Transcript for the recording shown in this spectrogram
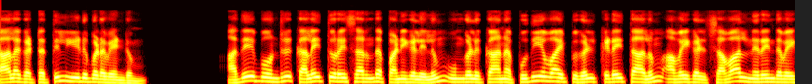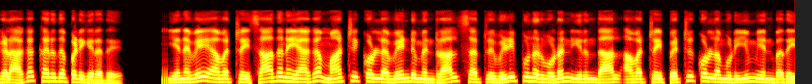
காலகட்டத்தில் ஈடுபட வேண்டும். அதேபோன்று கலைத்துறை சார்ந்த பணிகளிலும் உங்களுக்கான புதிய வாய்ப்புகள் கிடைத்தாலும் அவைகள் சவால் நிறைந்தவைகளாக கருதப்படுகிறது. எனவே அவற்றை சாதனையாக மாற்றிக்கொள்ள வேண்டுமென்றால் சற்று விழிப்புணர்வுடன் இருந்தால் அவற்றை பெற்றுக்கொள்ள முடியும் என்பதை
